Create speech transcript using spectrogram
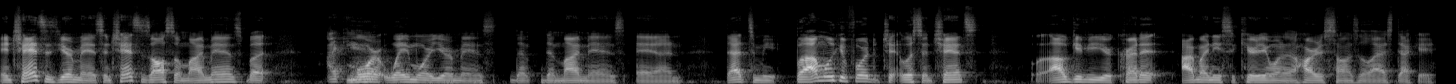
And Chance is your man's, and Chance is also my man's, but I can't. more way more your man's than than my man's, and that to me. But I'm looking forward to Ch- listen, Chance. I'll give you your credit. I might need security. One of the hardest songs of the last decade.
